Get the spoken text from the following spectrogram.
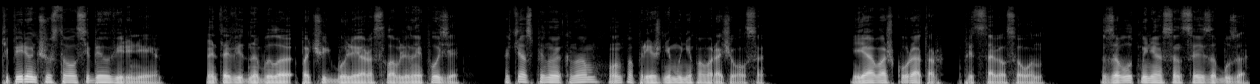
Теперь он чувствовал себя увереннее. Это видно было по чуть более расслабленной позе, хотя спиной к нам он по-прежнему не поворачивался. «Я ваш куратор», — представился он. «Зовут меня сенсей Забуза.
